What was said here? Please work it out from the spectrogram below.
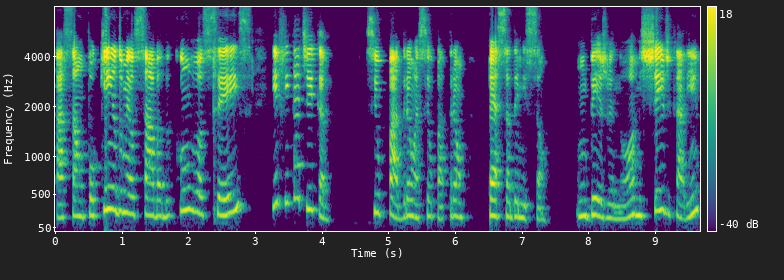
passar um pouquinho do meu sábado com vocês. E fica a dica: se o padrão é seu patrão, peça demissão. Um beijo enorme, cheio de carinho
